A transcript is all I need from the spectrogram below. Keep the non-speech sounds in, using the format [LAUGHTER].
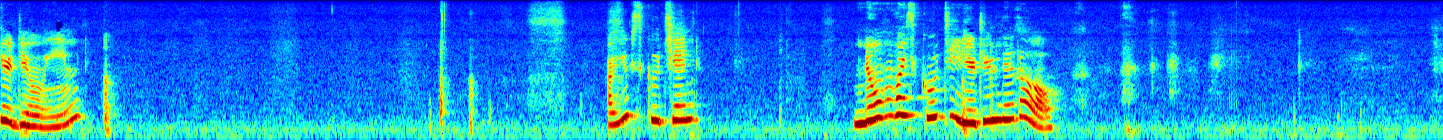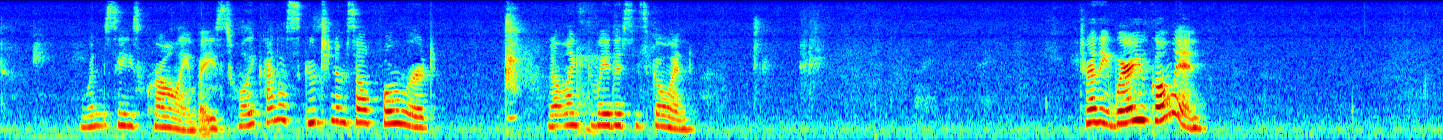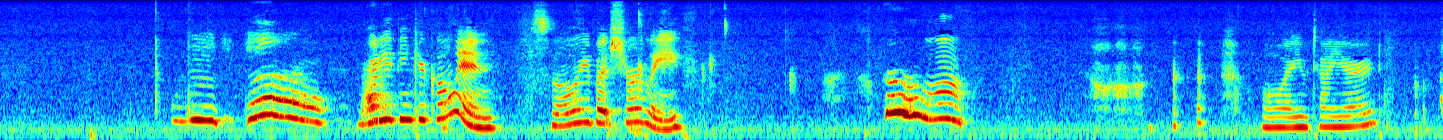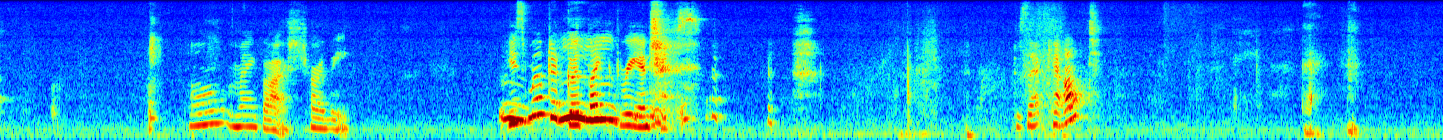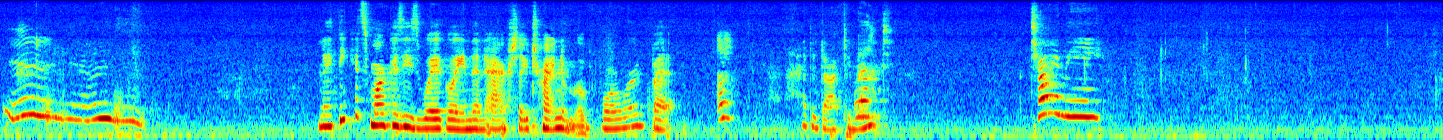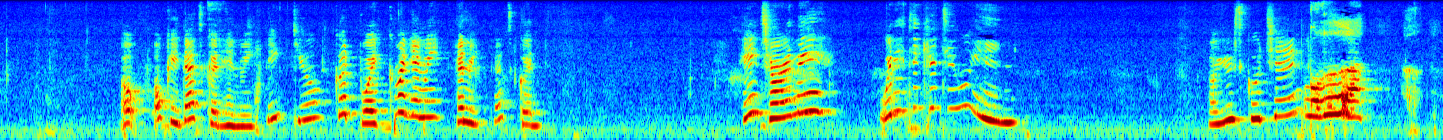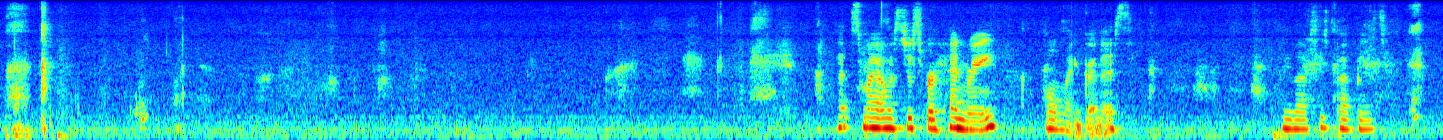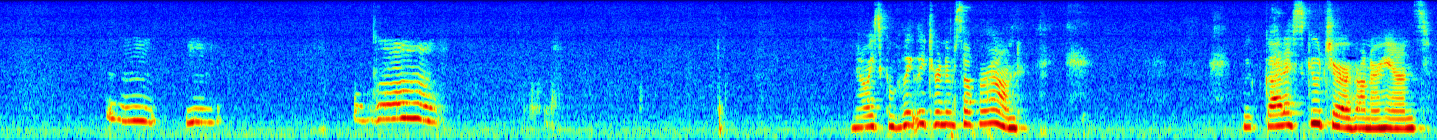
you're doing. Are you scooching? No more scooching, you're too little. I wouldn't say he's crawling, but he's totally kind of scooching himself forward. I don't like the way this is going. Charlie, where are you going? Where do you think you're going? Slowly but surely. [LAUGHS] oh, are you tired? Oh my gosh, Charlie. He's moved a good like three inches. [LAUGHS] Does that count? And I think it's more because he's wiggling than actually trying to move forward, but I had to document. Charlie! Oh, okay, that's good, Henry. Thank you. Good boy. Come on, Henry. Henry, that's good. Hey, Charlie. What do you think you're doing? Are you scooching? [LAUGHS] That smile was just for Henry. Oh my goodness. He loves his puppies. Now he's completely turned himself around. We've got a scoocher on our hands.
